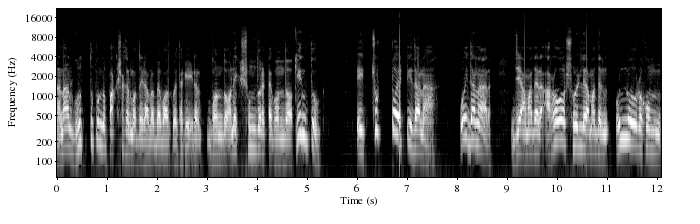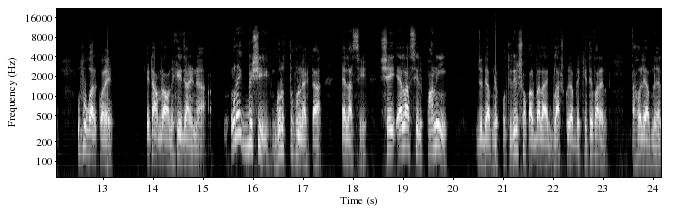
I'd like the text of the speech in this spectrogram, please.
নানান গুরুত্বপূর্ণ পাক শাকের মধ্যে এটা আমরা ব্যবহার করে থাকি। এটার গন্ধ অনেক সুন্দর একটা গন্ধ। কিন্তু এই ছোট্ট একটি দানা, ওই দানার যে আমাদের আরও শরীরে আমাদের অন্য রকম উপকার করে এটা আমরা অনেকেই জানি না। অনেক বেশি গুরুত্বপূর্ণ একটা এলাচি। সেই এলাচির পানি যদি আপনি প্রতিদিন সকালবেলা এক গ্লাস করে আপনি খেতে পারেন, তাহলে আপনার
